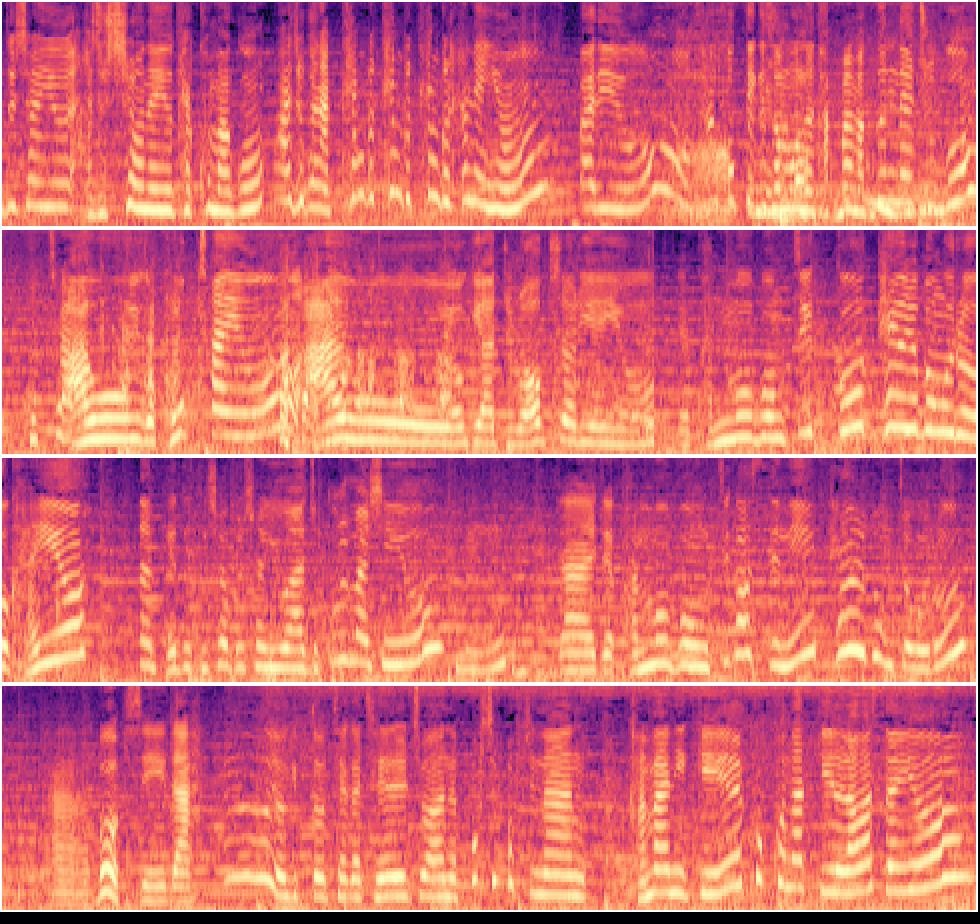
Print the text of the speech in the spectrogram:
드셔요. 아주 시원해요. 달콤하고 아주 그냥 탱글탱글탱글하네요. 빨이요. 산꼭대기에서 먹는 닭발만 끝내주고 곡차. 아우 이거 곡차요. 아유 여기 아주 럭셔리해요. 네, 관무봉 찍고 태울봉으로 가요. 일단 배도 드셔보셔요. 아주 꿀맛이요. 네. 자 이제 관무봉 찍었으니 태울봉 쪽으로 가봅시다. 아유, 여기 또 제가 제일 좋아하는 폭신폭신한 가마니길 코코넛길 나왔어요.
